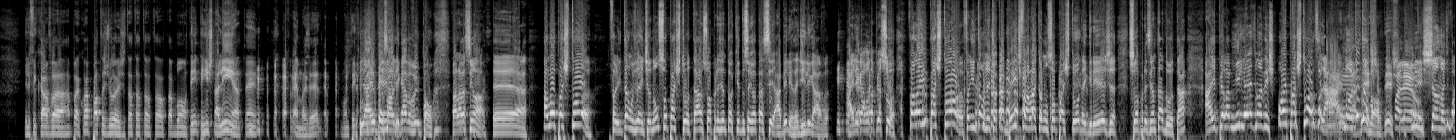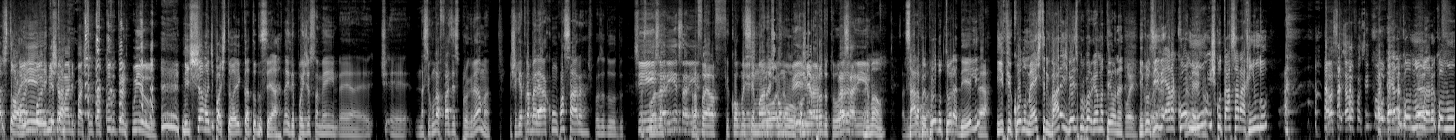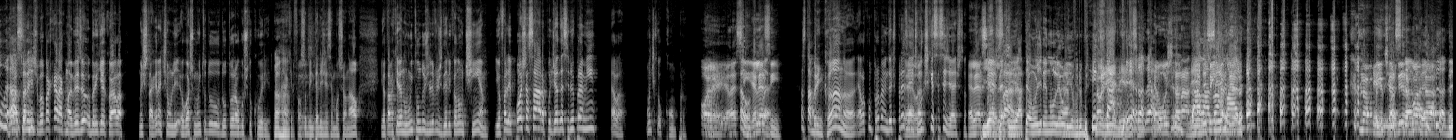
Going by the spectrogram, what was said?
ele ficava. Rapaz, qual é a pauta de hoje? Tá, tá, tá, tá, tá bom. Tem, tem gente na linha? Tem. Eu falei, é, mas é. Vamos ter que. E aí o pessoal ligava, Filipão, falava assim, ó, é... Alô, pastor! Falei, então, gente, eu não sou pastor, tá? Eu sou apresentor aqui do CJC. Ah, beleza, aí desligava. Aí ligava outra pessoa. Fala aí, pastor! Eu falei, então, gente, eu acabei de falar que eu não sou pastor da igreja, sou apresentador, tá? Aí pela milésima vez, oi, pastor! Eu falei, ai, irmão, então tá deixa, bom. deixa. Valeu. Me chama de pastor Pode, aí. pode me tá- chamar de pastor, tá tudo tranquilo. Me chama de pastor aí que tá tudo certo. Não, e depois disso também, é, é, na segunda fase desse programa, eu cheguei a trabalhar com, com a Sara, a esposa do. do a Sim, esposa. Sarinha, Sarinha. Ela, foi, ela ficou algumas Minha semanas esposa. como, como minha pra- produtora. pra Sarinha. Irmão, Sarinha Sara foi boa. produtora dele É. e ficou no mestre várias vezes pro programa teu, né? Foi. Inclusive, Foi. era comum escutar a Sara rindo. Ela, ela sempre falou bem Era comum, É. era comum. Não, Era a Sara a comum. gente boa pra caraca. Uma vez eu, eu brinquei com ela no Instagram, tinha um li... eu gosto muito do Dr. Augusto Cury, né, que ele falou sobre inteligência emocional. E eu tava querendo muito um dos livros dele que eu não tinha. E eu falei, poxa, Sara, podia dar esse livro pra mim. Ela, onde que eu compro? Olha aí, ela é assim, Oh, ela é assim. Você tá brincando? Ela comprou pra mim, deu de presente. Ela- Nunca esqueci esse gesto. Ela é E, assim, até, ela e é... até hoje ele não leu o É. livro. Não, li, li, né, Até hoje tá na, Tá na lá no penteadeira. armário. Na penteadeira guardada.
